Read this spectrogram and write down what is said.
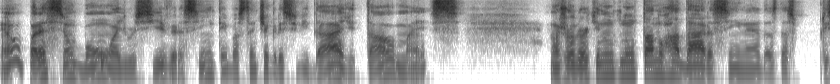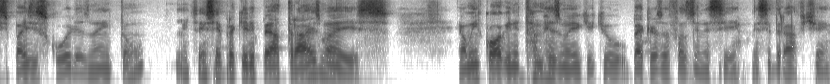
É, parece ser um bom wide receiver, assim, tem bastante agressividade e tal, mas é um jogador que não, não tá no radar, assim, né, das, das principais escolhas, né, então a gente tem sempre aquele pé atrás, mas é uma incógnita mesmo aí o que, que o Packers vai fazer nesse, nesse draft aí.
